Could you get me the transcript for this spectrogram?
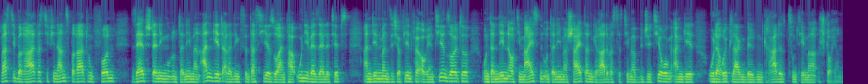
was die, Berat was die Finanzberatung von Selbstständigen und Unternehmern angeht. Allerdings sind das hier so ein paar universelle Tipps, an denen man sich auf jeden Fall orientieren sollte und an denen auch die meisten Unternehmer scheitern, gerade was das Thema Budgetierung angeht oder Rücklagen bilden, gerade zum Thema Steuern.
